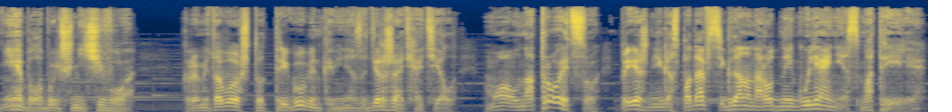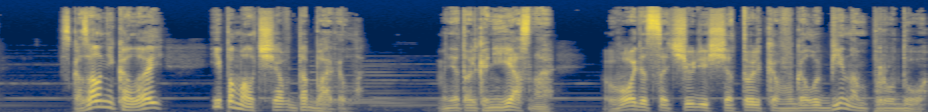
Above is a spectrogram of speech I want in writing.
«Не было больше ничего, кроме того, что Трегубенко меня задержать хотел. Мол, на Троицу прежние господа всегда на народные гуляния смотрели» сказал Николай и, помолчав, добавил. Мне только не ясно, водятся чудища только в голубином пруду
